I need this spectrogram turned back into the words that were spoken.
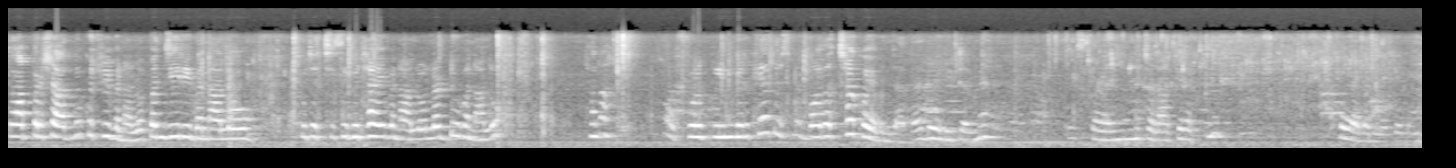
तो आप प्रसाद में कुछ भी बना लो। पंजीरी बना लो, कुछ अच्छी सी मिठाई बना लो, लड्डू बना लो, है ना? और फुल क्रीम मिल्क है तो इसमें बहुत अच्छा खोया बन जाता है, दो लीटर में। तो इस कढ़ाई में मैं चढ़ा के रखती हूँ खोया बनने के लिए।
